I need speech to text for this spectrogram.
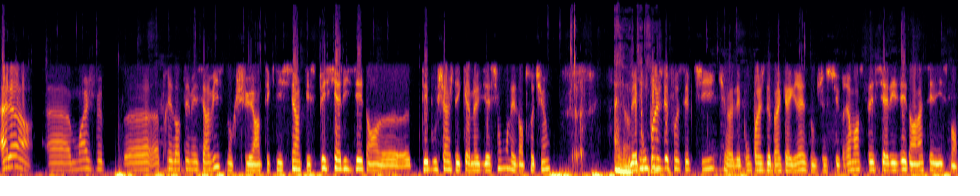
Alors, euh, moi je veux euh, présenter mes services. Donc je suis un technicien qui est spécialisé dans le débouchage des canalisations, les entretiens, Alors, les pompages de fosses septiques, euh, les pompages de bacs à graisse. Donc je suis vraiment spécialisé dans l'assainissement.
